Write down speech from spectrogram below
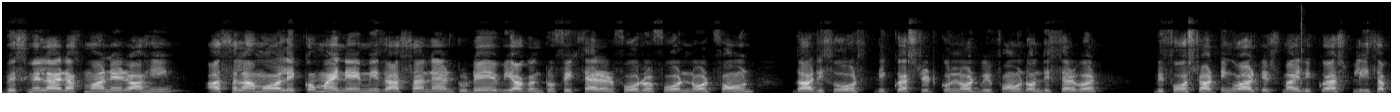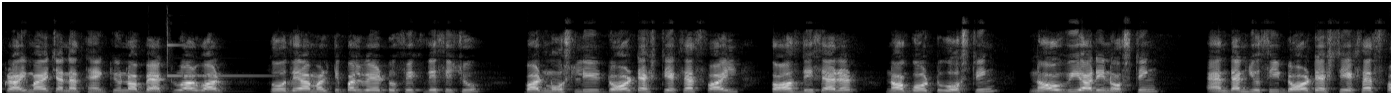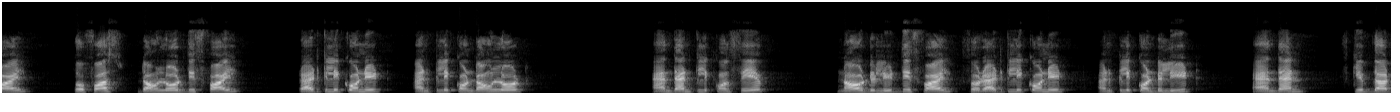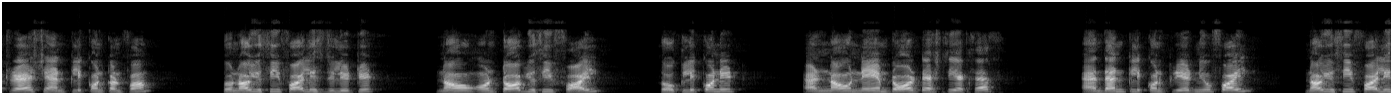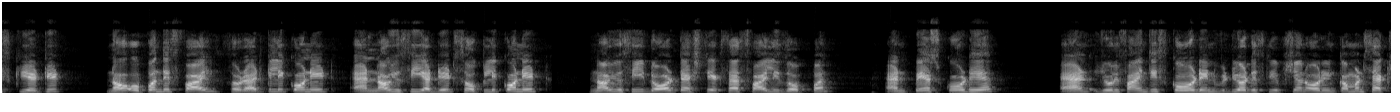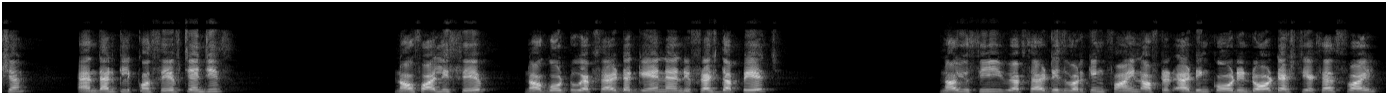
Bismillahirrahmanirrahim. Assalamu alaikum. My name is Hassan and today we are going to fix error 404 not found. The resource requested could not be found on the server. Before starting work, it's my request. Please subscribe my channel. Thank you. Now back to our work. So there are multiple ways to fix this issue, but mostly .htaccess file cause this error. Now go to hosting. Now we are in hosting and then you see .htaccess file so first download this file, right click on it and click on download and then click on save. Now delete this file, so right click on it and click on delete and then skip the trash and click on confirm. So now you see file is deleted. Now on top you see file, so click on it and now name .htaccess and then click on create new file. Now you see file is created now open this file. So right click on it and now you see edit. So click on it. Now you see .htaccess file is open and paste code here and you will find this code in video description or in comment section and then click on save changes. Now file is saved. Now go to website again and refresh the page. Now you see website is working fine after adding code in .htaccess file.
